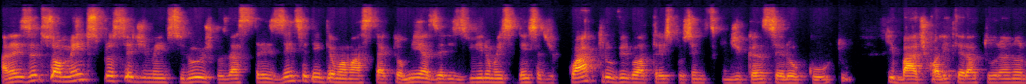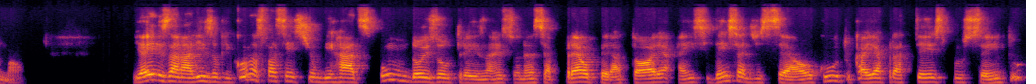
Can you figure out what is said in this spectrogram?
Analisando somente os procedimentos cirúrgicos, das 371 mastectomias, eles viram uma incidência de 4,3% de câncer oculto, que bate com a literatura normal. E aí eles analisam que quando as pacientes tinham BIRADS 1, 2 ou 3 na ressonância pré-operatória, a incidência de CA oculto caía para 3%,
